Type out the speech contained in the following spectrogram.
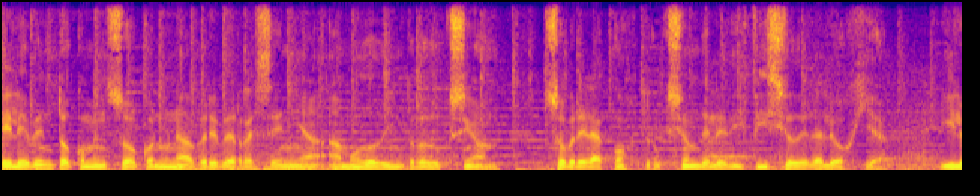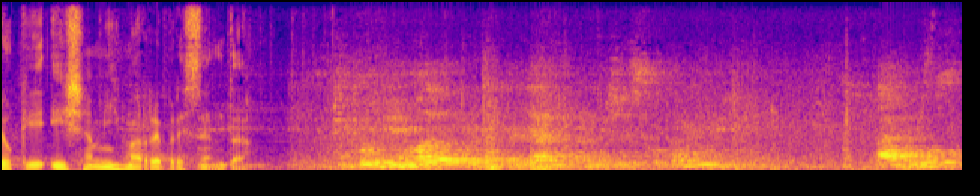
El evento comenzó con una breve reseña a modo de introducción sobre la construcción del edificio de la logia y lo que ella misma representa. continuado por el Francesco Camilleri. Ambos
